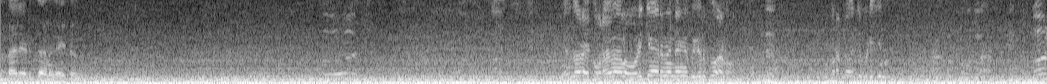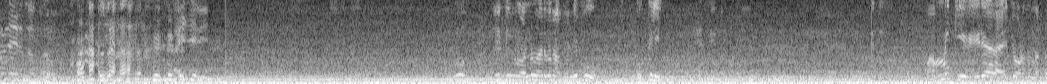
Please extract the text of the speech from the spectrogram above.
എന്തായാലും എടുക്കുകയാണ് ഗൈസ് അത്. എന്തോടെ കുറെ നാൾ ഓടിക്കായിരുന്നെ തീർക്കുവാണോ? ഉറക്കം വെച്ച് പിടിക്കുന്നു. അല്ല. ഓ ജെ സി മണ്ണ് വരുന്നടാ കുഞ്ഞിപ്പൂ പൊക്കിലി മമ്മിക്ക് വീഡിയോ ഞാൻ അയച്ചു കൊടുക്കുന്നുണ്ട്.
